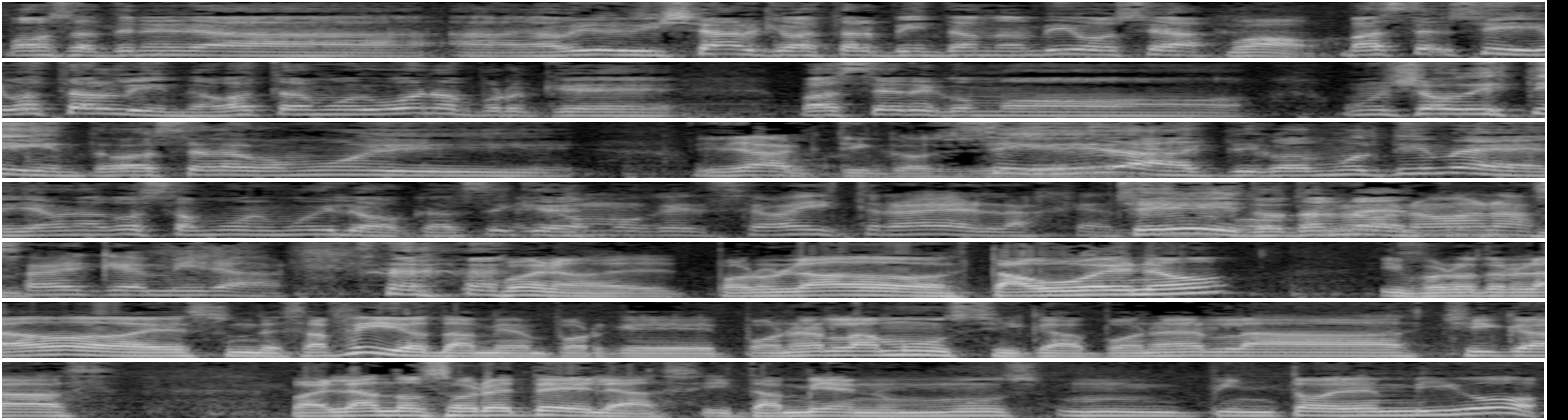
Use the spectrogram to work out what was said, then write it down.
vamos a tener a, a Gabriel Villar, que va a estar pintando en vivo, o sea, Wow. va a ser, sí, va a estar lindo, va a estar muy bueno porque va a ser como un show distinto, va a ser algo muy... Didáctico, si Sí, quiere. didáctico, multimedia, una cosa muy, muy loca, así Es que... como que se va a distraer la gente. Sí, poco, totalmente. No, no van a saber qué mirar. Bueno, eh, por un lado está bueno y por otro lado es un desafío también, porque poner la música, poner las chicas bailando sobre telas y también un, mus- un pintor en vivo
